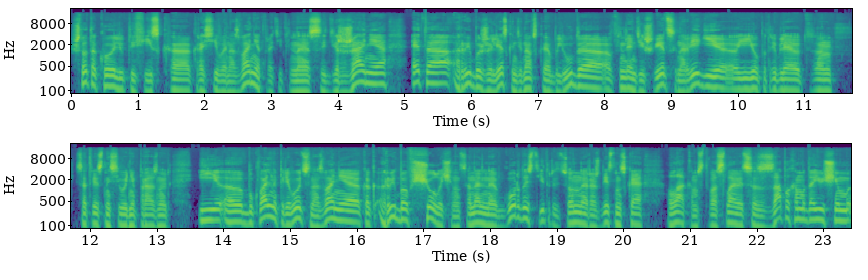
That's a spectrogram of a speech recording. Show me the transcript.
Что такое лютефиск? Э, красивое название, отвратительное содержание. Это рыба-желе, скандинавское блюдо. В Финляндии, Швеции, Норвегии э, ее употребляют эм, соответственно, сегодня празднуют. И э, буквально переводится название как «рыба в щелочи», национальная гордость и традиционное рождественское лакомство. Славится с запахом, отдающим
